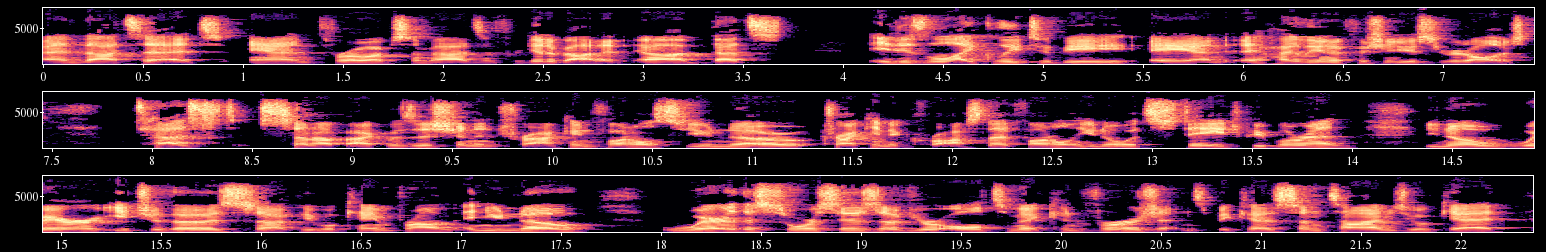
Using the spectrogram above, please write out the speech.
and that's it and throw up some ads and forget about it. Uh, that's, it is likely to be a, a highly inefficient use of your dollars. Test, set up acquisition and tracking funnels. So you know, tracking across that funnel, you know what stage people are in, you know where each of those uh, people came from, and you know where the sources of your ultimate conversions because sometimes you'll get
